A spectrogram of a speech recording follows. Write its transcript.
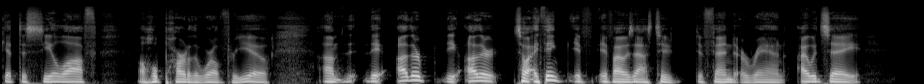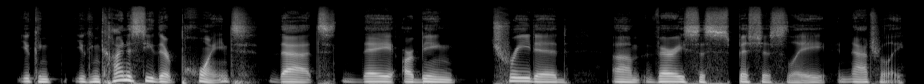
get to seal off a whole part of the world for you. Um, the, the, other, the other, so I think if if I was asked to defend Iran, I would say you can you can kind of see their point that they are being treated um, very suspiciously naturally.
